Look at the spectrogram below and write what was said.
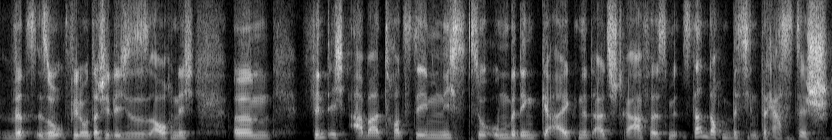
wird so viel unterschiedlich ist es auch nicht. Ähm, Finde ich aber trotzdem nicht so unbedingt geeignet als Strafe. Es ist dann doch ein bisschen drastisch.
